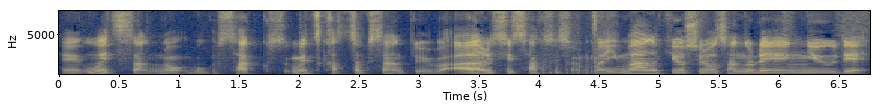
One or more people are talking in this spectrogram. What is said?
えー、梅津さんの僕サックス梅津勝作さんといえば RC サックスション、まあ、今の清志郎さんの練乳で、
